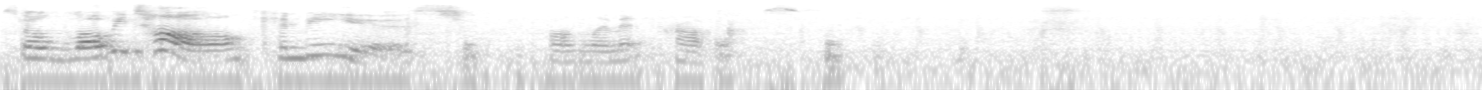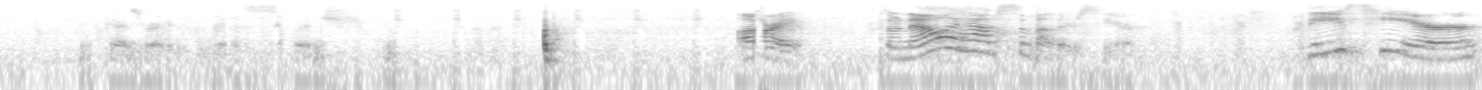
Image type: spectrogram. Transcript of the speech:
So L'Hopital can be used on limit problems. You guys ready? We're going to switch. All right. So now I have some others here. These here,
